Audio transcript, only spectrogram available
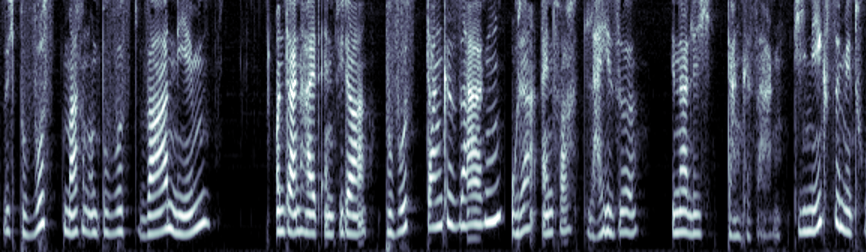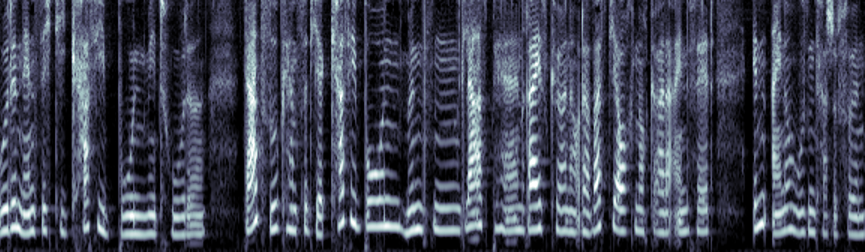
sich bewusst machen und bewusst wahrnehmen und dann halt entweder bewusst Danke sagen oder einfach leise innerlich Danke sagen. Die nächste Methode nennt sich die Kaffeebohnenmethode. Dazu kannst du dir Kaffeebohnen, Münzen, Glasperlen, Reiskörner oder was dir auch noch gerade einfällt, in eine Hosentasche füllen.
